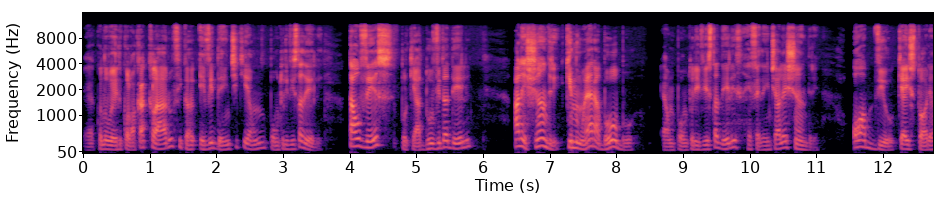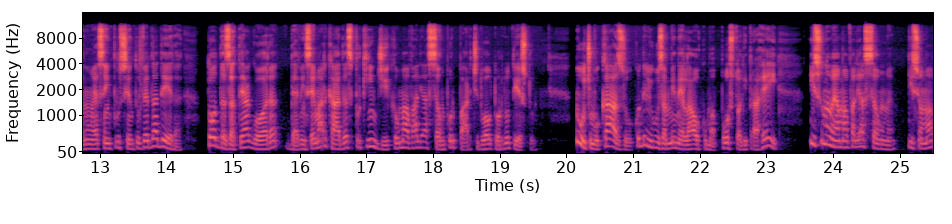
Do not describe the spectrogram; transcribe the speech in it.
é, quando ele coloca claro, fica evidente que é um ponto de vista dele. Talvez, porque a dúvida dele, Alexandre, que não era bobo, é um ponto de vista dele referente a Alexandre. Óbvio que a história não é 100% verdadeira. Todas até agora devem ser marcadas porque indicam uma avaliação por parte do autor do texto. No último caso, quando ele usa Menelau como aposto ali para rei, isso não é uma avaliação, né? Isso é, uma,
